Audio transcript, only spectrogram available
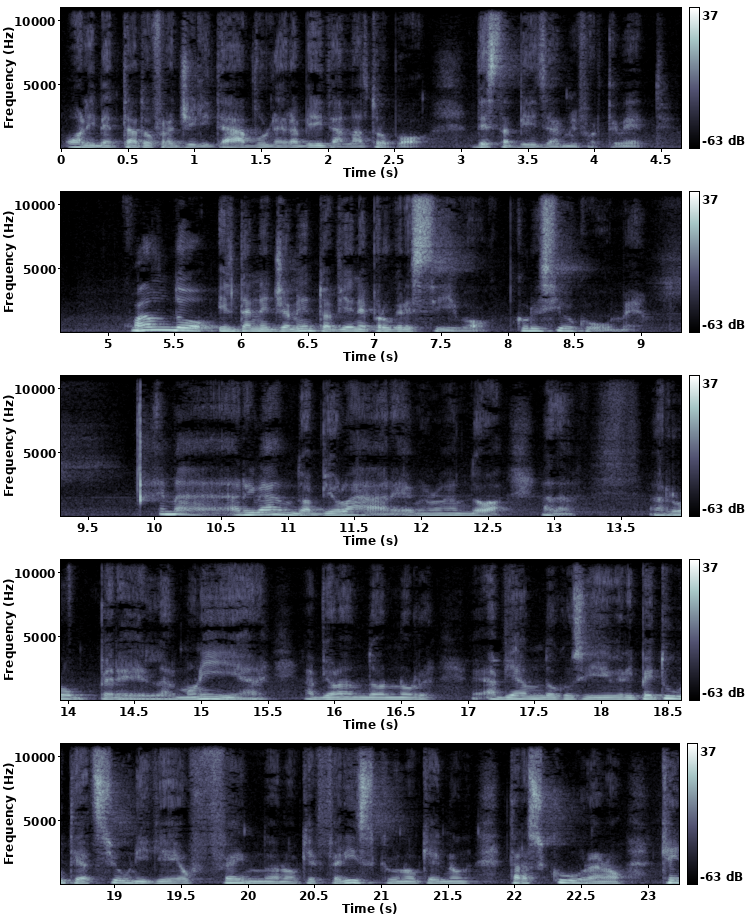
ho alimentato fragilità, vulnerabilità, l'altro può destabilizzarmi fortemente. Quando il danneggiamento avviene progressivo, progressivo come? Eh, ma arrivando a violare, arrivando a, a, a rompere l'armonia, avviando, così ripetute azioni che offendono, che feriscono, che non trascurano, che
